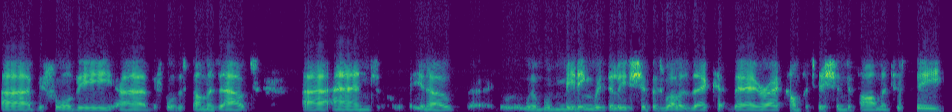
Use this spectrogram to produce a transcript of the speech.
uh, before the uh, before the summer's out. Uh, and you know, we're, meeting with the leadership as well as their their uh, competition department to see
